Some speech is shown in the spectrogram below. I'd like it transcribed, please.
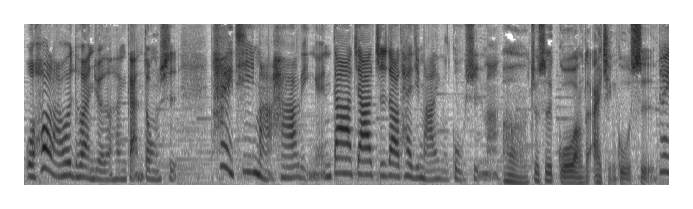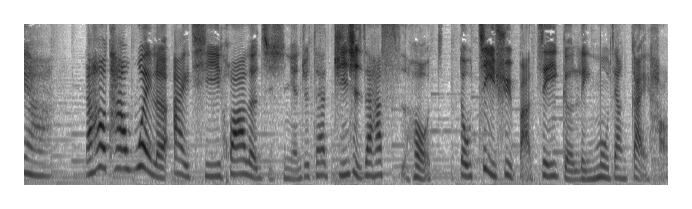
我后来会突然觉得很感动是。泰姬玛哈林，哎，大家知道泰姬玛哈林的故事吗？嗯，就是国王的爱情故事。对呀、啊，然后他为了爱妻花了几十年，就在即使在他死后，都继续把这一个陵墓这样盖好。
